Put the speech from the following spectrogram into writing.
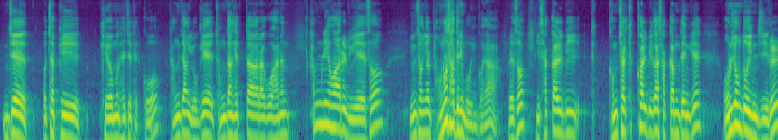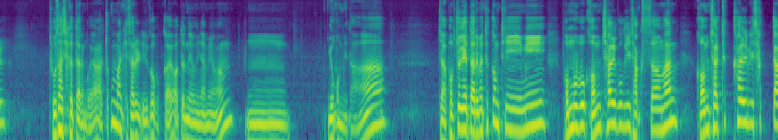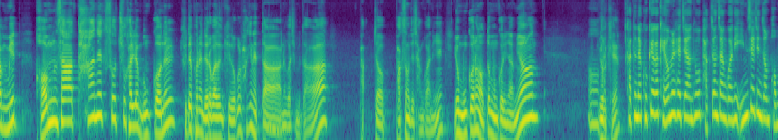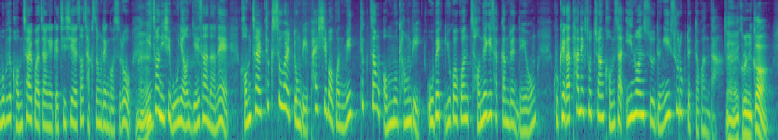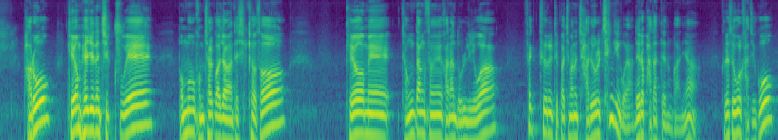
이제 어차피 계엄은 해제됐고 당장 요게 정당했다라고 하는 합리화를 위해서 윤석열 변호사들이 모인 거야. 그래서 이 삭갈비 검찰 특활비가 삭감된 게 어느 정도인지를 조사시켰다는 거야. 조금만 기사를 읽어볼까요? 어떤 내용이냐면 음, 요겁니다. 자, 법조계에 따르면 특검팀이 법무부 검찰국이 작성한 검찰 특활비 삭감 및 검사 탄핵 소추 관련 문건을 휴대폰에 내려받은 기록을 확인했다는 것입니다. 박, 저 박성재 장관이 이 문건은 어떤 문건이냐면 어, 이렇게 같은 날 국회가 계엄을 해제한 후 박 전 장관이 임세진 전 법무부 검찰과장에게 지시해서 작성된 것으로 네. 2025년 예산안에 검찰 특수활동비 80억 원 및 특정 업무 경비 506억 원 전액이 삭감된 내용, 국회가 탄핵 소추한 검사 인원수 등이 수록됐다고 한다. 네, 그러니까 바로 계엄 해제된 직후에 법무부 검찰과장한테 시켜서 계엄의 정당성에 관한 논리와 팩트를 뒷받침하는 자료를 챙긴 거야. 내려받았다는 거 아니야. 그래서 이걸 가지고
